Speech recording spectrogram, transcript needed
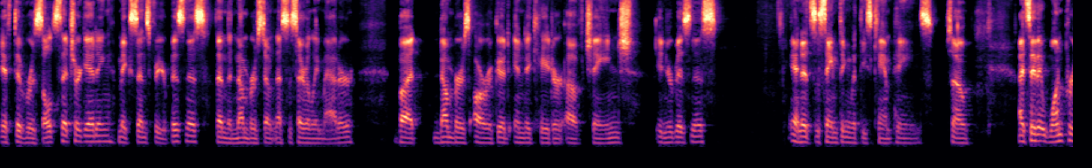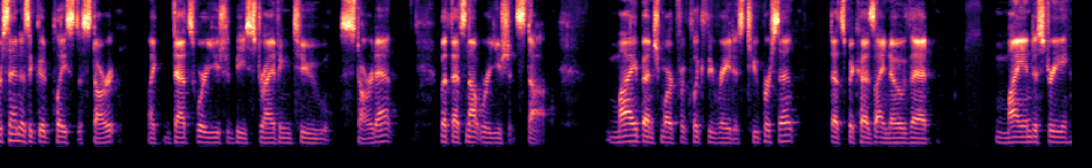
if the results that you're getting make sense for your business, then the numbers don't necessarily matter. But numbers are a good indicator of change in your business. And it's the same thing with these campaigns. So I'd say that 1% is a good place to start. Like that's where you should be striving to start at, but that's not where you should stop. My benchmark for click through rate is 2%. That's because I know that my industry,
